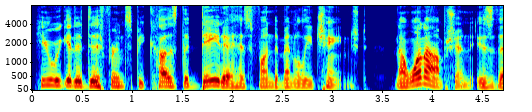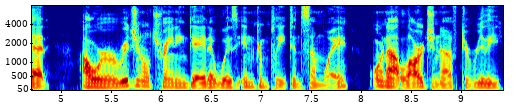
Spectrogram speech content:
here we get a difference because the data has fundamentally changed. Now one option is that our original training data was incomplete in some way, or not large enough to really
